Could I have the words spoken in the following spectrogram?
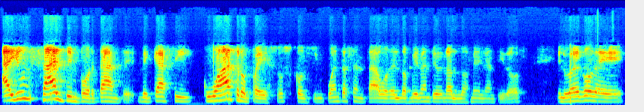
hay un salto importante de casi 4 pesos con 50 centavos del 2021 al 2022 y luego de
